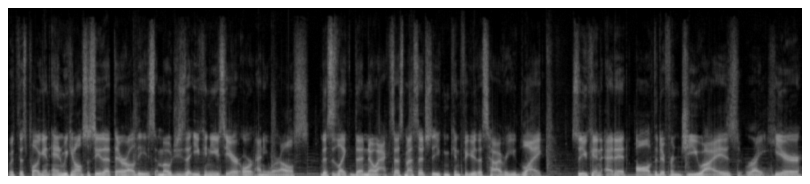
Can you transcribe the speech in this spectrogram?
with this plugin. And we can also see that there are all these emojis that you can use here or anywhere else. This is like the no access message, so you can configure this however you'd like. So you can edit all of the different GUIs right here.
